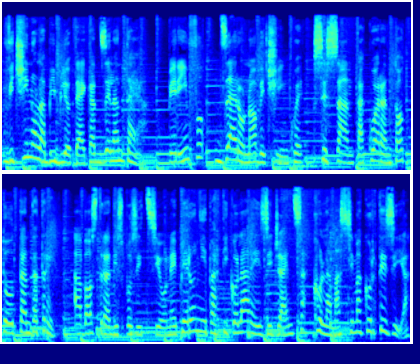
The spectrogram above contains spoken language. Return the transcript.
vicino alla biblioteca Zelantea. Per info 095 60 48 83. A vostra disposizione per ogni particolare esigenza con la massima cortesia.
